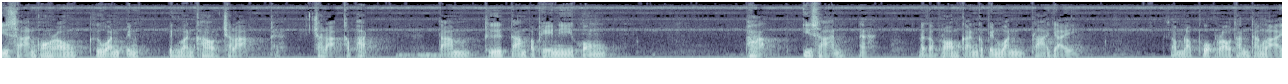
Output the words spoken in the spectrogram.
อีสานของเรา คือวันเป็นเป็นวันข้าวฉลากฉลากขพัดตามถือตามประเพณีของภาคอีสานนะแล้วก็พร้อมกันก็เป็นวันพระใหญ่ สำหรับพวกเราท่านทั้งหลาย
